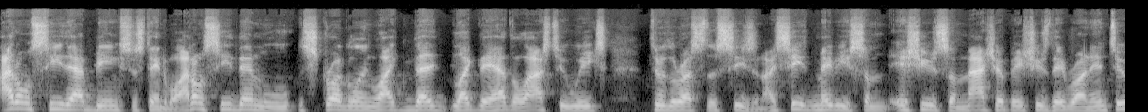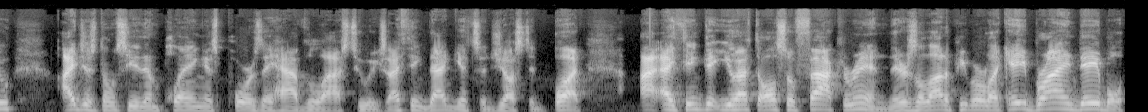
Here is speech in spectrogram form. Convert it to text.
I don't see that being sustainable. I don't see them struggling like they like they had the last two weeks through the rest of the season. I see maybe some issues, some matchup issues they run into. I just don't see them playing as poor as they have the last two weeks. I think that gets adjusted. But I, I think that you have to also factor in. There's a lot of people are like, hey, Brian Daboll.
